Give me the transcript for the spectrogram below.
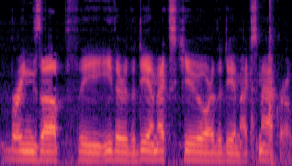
brings up the either the DMX cue or the DMX macro.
